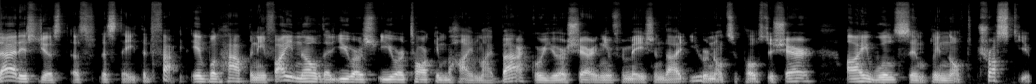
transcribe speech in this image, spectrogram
that is just a, a, stated fact. It will happen if I know that you are you are talking behind my back or you are sharing information that you are not supposed to share. I will simply not trust you,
